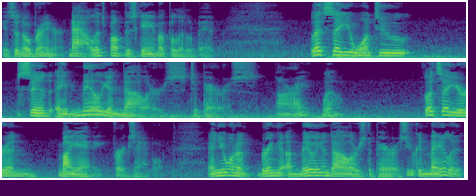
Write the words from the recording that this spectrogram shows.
it's a no-brainer. Now, let's bump this game up a little bit. Let's say you want to send a million dollars to Paris. All right, well, let's say you're in Miami, for example, and you want to bring a million dollars to Paris. You can mail it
